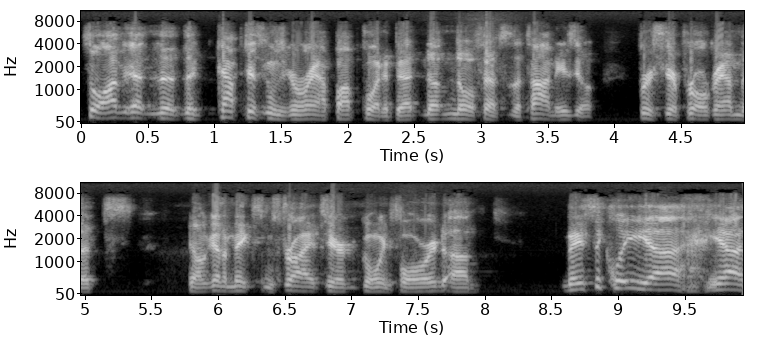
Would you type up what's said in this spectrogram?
So uh, the the competition is going to ramp up quite a bit. No, no offense to the Tommies, you know, first year program that's you know going to make some strides here going forward. Um, basically, uh, yeah,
